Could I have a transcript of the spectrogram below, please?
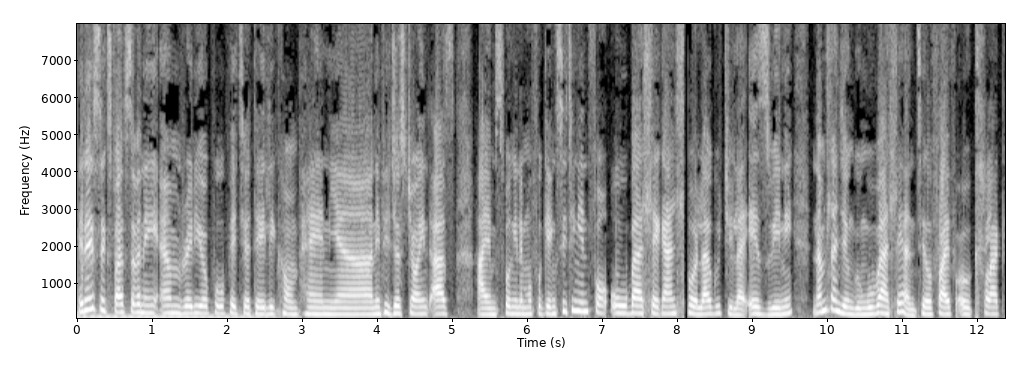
It is 657 AM Radio Pulpit, your daily companion. If you just joined us, I am Spongile Mufukeng sitting in for Ubahle Kanhlo la kujula ezwini. Namhlanje ngubahle until 5 o'clock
